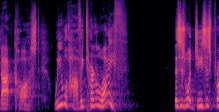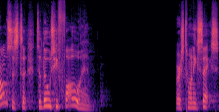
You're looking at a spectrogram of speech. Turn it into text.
that cost. We will have eternal life. This is what Jesus promises to, to those who follow him. Verse 26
